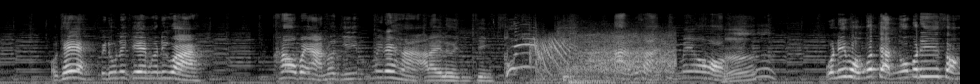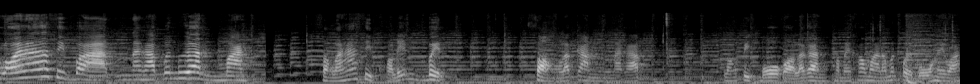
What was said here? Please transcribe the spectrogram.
ๆโอเค ไปดูในเกมกันดีกว่า เข้าไปอ่านเมื่อกี้ไม่ได้หาอะไรเลยจริงๆ อ่านภาษาอังกฤษไม่ออกวันนี้ผมก็จัดงบมาที่ 250 บาทนะครับ เพื่อนๆมา 250 ขอเล่นเบ็ด2แล้วกันนะครับ ลองปิดโบก่อนแล้วกันทำไมเข้ามาแล้วมันเปิดโบให้วะ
